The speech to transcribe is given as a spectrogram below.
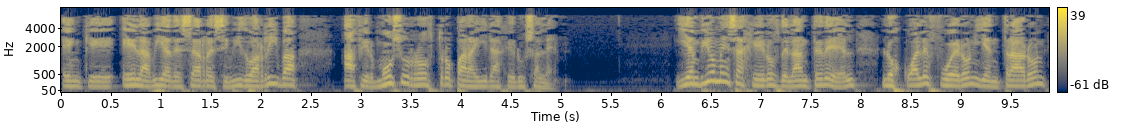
en que él había de ser recibido arriba, afirmó su rostro para ir a Jerusalén. Y envió mensajeros delante de él, los cuales fueron y entraron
